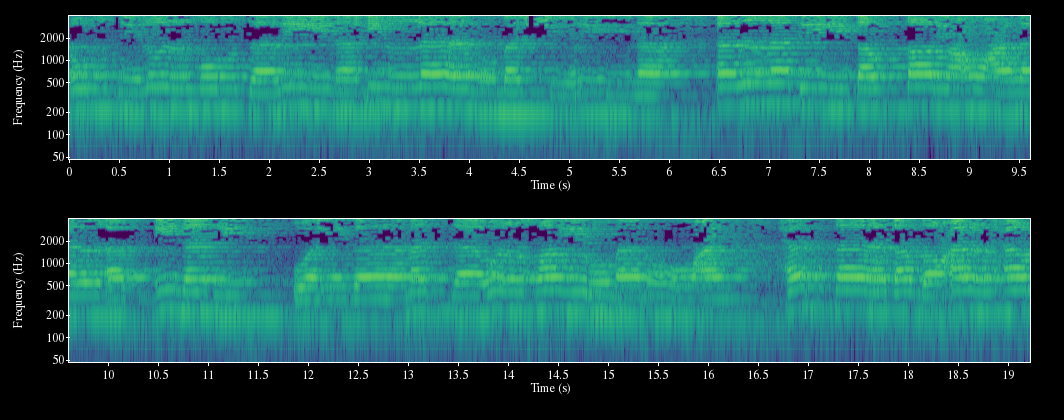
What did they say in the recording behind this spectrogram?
نرسل المرسلين إلا مبشرين التي تطلع على الأفئدة وإذا مسه الخير منوعا حتى تضع الحرب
